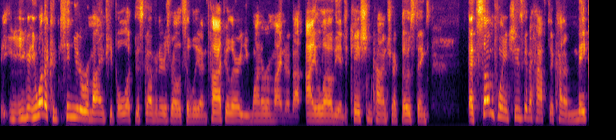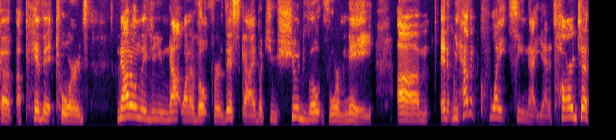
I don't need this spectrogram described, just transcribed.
You, you want to continue to remind people, look, this governor is relatively unpopular. You want to remind them about ILO, the education contract, those things. At some point, she's going to have to kind of make a, a pivot towards – not only do you not want to vote for this guy, but you should vote for me. Um, and we haven't quite seen that yet. It's hard to,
